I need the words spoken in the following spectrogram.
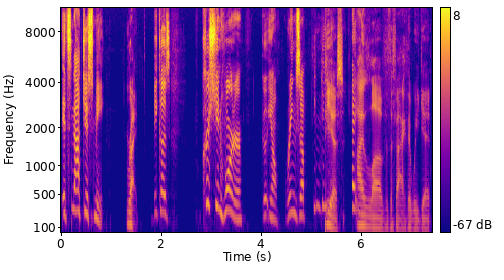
it's not just me right because Christian Horner, you know, rings up. Ding, ding. ps Hey. i love the fact that we get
